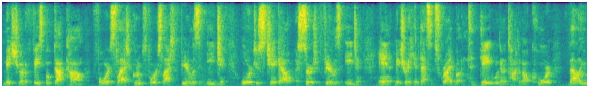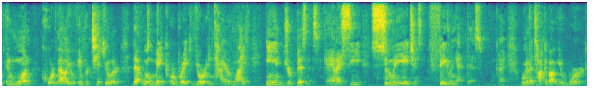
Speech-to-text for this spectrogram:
make sure to go to facebook.com forward slash groups forward slash fearless agent or just check out a search fearless agent and make sure to hit that subscribe button. Today we're going to talk about core value and one core value in particular that will make or break your entire life and your business. Okay, and I see so many agents failing at this. Okay, we're going to talk about your word,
